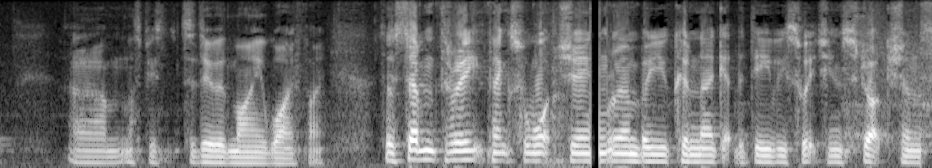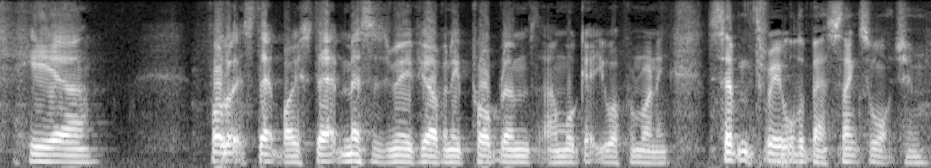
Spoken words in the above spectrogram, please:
um, must be to do with my Wi-Fi. So 7.3, thanks for watching. Remember, you can uh, get the DV switch instructions here. Follow it step by step. Message me if you have any problems, and we'll get you up and running. 7.3, all the best. Thanks for watching.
